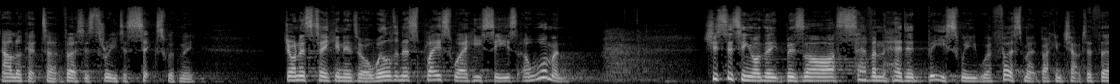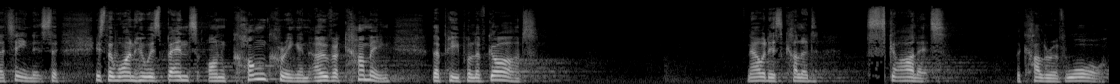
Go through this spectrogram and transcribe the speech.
Now look at uh, verses 3 to 6 with me. John is taken into a wilderness place where he sees a woman. She's sitting on the bizarre seven headed beast we were first met back in chapter 13. It's, a, it's the one who is bent on conquering and overcoming the people of God. Now it is coloured scarlet, the colour of war,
